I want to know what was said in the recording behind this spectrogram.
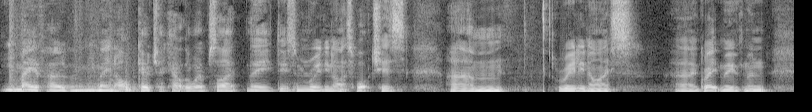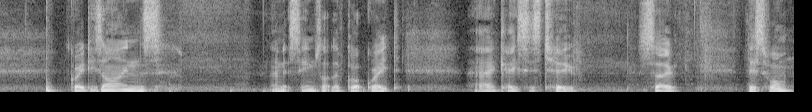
You may have heard of them, you may not. Go check out the website. They do some really nice watches. Um, really nice. Uh, great movement, great designs, and it seems like they've got great uh, cases too. So, this one,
